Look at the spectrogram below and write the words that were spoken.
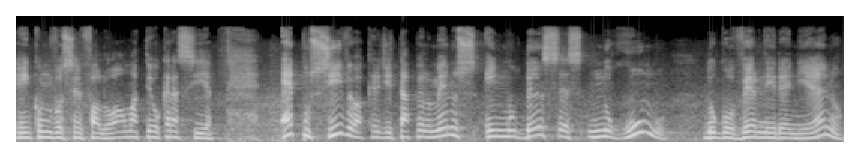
em, como você falou, há uma teocracia. É possível acreditar, pelo menos, em mudanças no rumo do governo iraniano?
